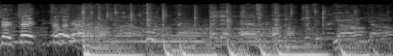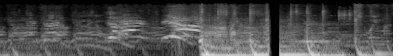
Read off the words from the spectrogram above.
DJ take. Tay, Tay.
